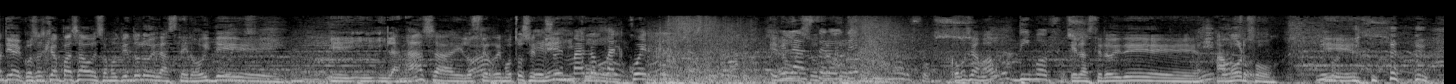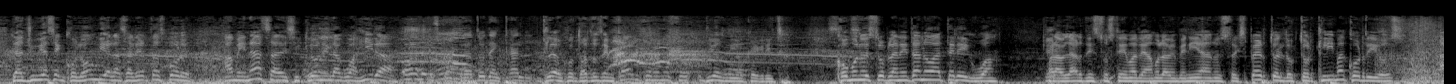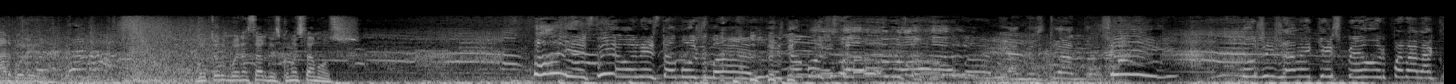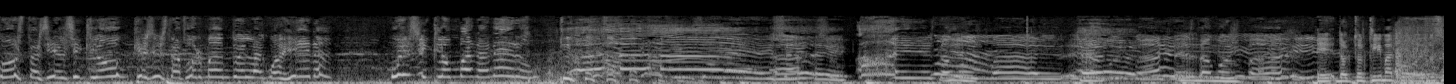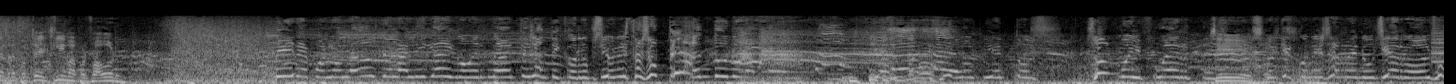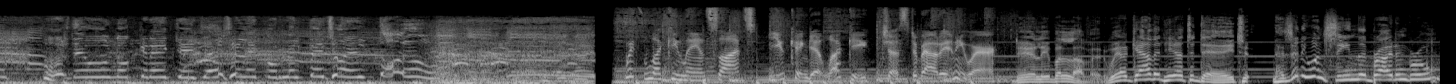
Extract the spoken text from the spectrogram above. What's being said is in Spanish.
Cantidad de cosas que han pasado. Estamos viendo lo del asteroide eh, y, y la NASA, y los terremotos en Eso México. es malo para el cuerpo. Eh, no, El asteroide. Dimorphos. ¿Cómo se llamaba? Dimorphos. El asteroide amorfo. Eh, las lluvias en Colombia, las alertas por amenaza de ciclón en La Guajira. Los contratos de Cali. Claro, contratos en Cali, como nuestro... Dios mío, qué grito. Como nuestro planeta no da tregua. Para hablar de estos temas le damos la bienvenida a nuestro experto, el doctor Clima Corríos Arboleda. Doctor, buenas tardes, ¿cómo estamos? ¡Ay, Esteban, estamos mal! ¡Estamos mal! ¡Estamos mal! y angustiando. ¡Sí! No se sabe qué es peor para la costa, si el ciclón que se está formando en La Guajira o el ciclón bananero. ¡Ay! ¡Ay, estamos mal! ¡Estamos mal! ¡Estamos mal! Eh, doctor Clímaco, denos el reporte del clima, por favor. Mire, por los lados de la Liga de Gobernantes Anticorrupción está soplando un huracán. Y al parecer los vientos son muy fuertes. Sí, sí. Porque con esa renuncia de Rodolfo, más de uno cree que ya se le corrió el techo del todo. With Lucky Land slots, you can get lucky just about anywhere. Dearly beloved, we are gathered here today to. Has anyone seen the bride and groom?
